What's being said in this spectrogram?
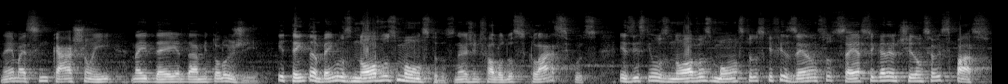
né, mas se encaixam aí na ideia da mitologia. E tem também os novos monstros, né? A gente falou dos clássicos, existem os novos monstros que fizeram sucesso e garantiram seu espaço.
